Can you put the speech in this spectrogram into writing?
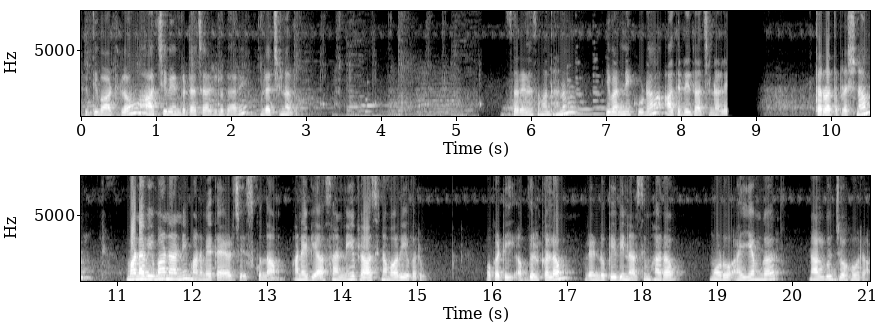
క్రింది వాటిలో ఆచి వెంకటాచార్యులు గారి రచనలు. సరైన సమాధానం? ఇవన్నీ కూడా అతడి రచనలే. తర్వాత ప్రశ్న. మన విమానాన్ని మనమే తయారు చేసుకుందాం అనే వ్యాసాన్ని వ్రాసిన వారు ఎవరు? ఒకటి అబ్దుల్ కలాం రెండు పివి నరసింహారావు మూడు అయ్యంగార్ నాలుగు జోహోరా.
